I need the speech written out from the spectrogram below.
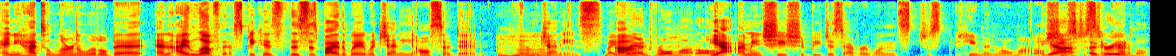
and you had to learn a little bit. And I love this because this is, by the way, what Jeni also did from Jeni's. my Um, brand role model. Yeah, I mean, she should be just everyone's just human role model. Yeah, She's just agreed. incredible.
